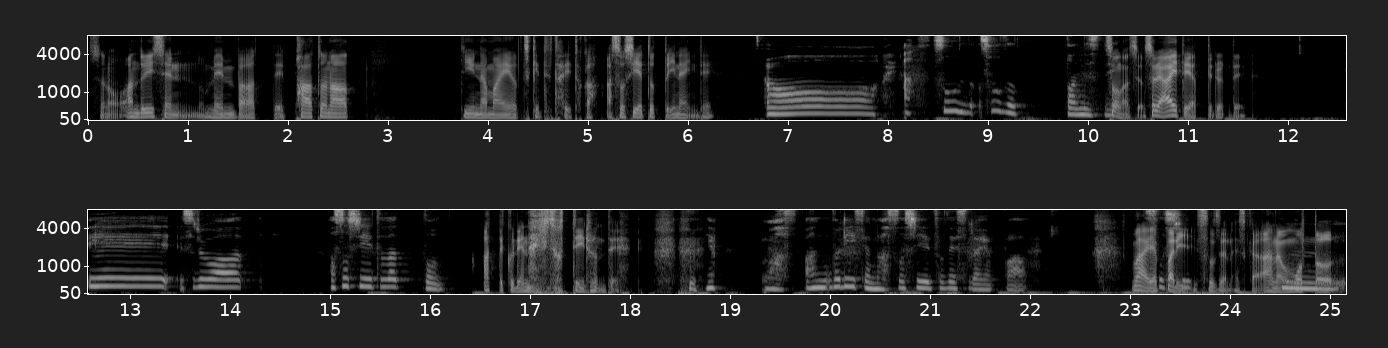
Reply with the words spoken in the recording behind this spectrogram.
その、アンドリーセンのメンバーって、パートナーっていう名前をつけてたりとか、アソシエイトっていないんで、あーあ、そうだ、そうだったんですね。そうなんですよ。それあえてやってるんで、えー、それは、アソシエイトだと、会ってくれない人っているんで、まあ、アンドリーセンのアソシエイトですらやっぱ、まあ、やっぱりそうじゃないですか。あの、うんもっと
